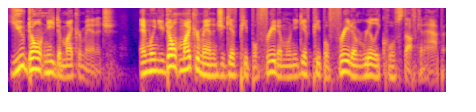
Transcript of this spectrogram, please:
you don't need to micromanage and when you don't micromanage, you give people freedom. When you give people freedom, really cool stuff can happen,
